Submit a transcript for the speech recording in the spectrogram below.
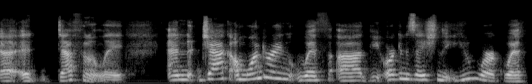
Uh, it, definitely. And Jack, I'm wondering with uh, the organization that you work with,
